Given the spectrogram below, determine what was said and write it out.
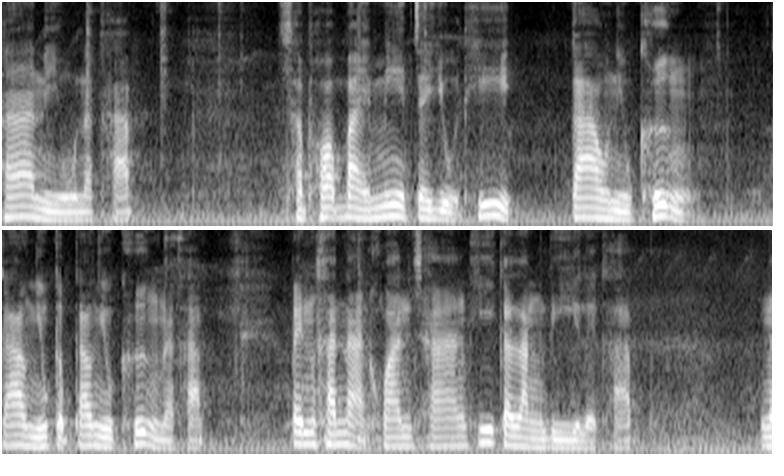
15 นิ้วนะครับ เฉพาะใบมีดจะอยู่ที่ 9 นิ้วครึ่ง 9 นิ้วกับ 9 นิ้วครึ่งนะครับ เป็นขนาดควานช้างที่กำลังดีเลยครับ ง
